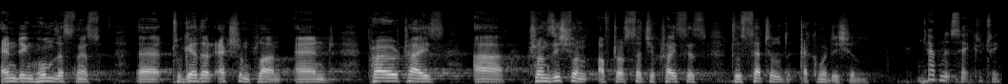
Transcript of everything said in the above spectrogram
ending homelessness uh, together action plan and prioritise a transition after such a crisis to settled accommodation? Cabinet Secretary.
